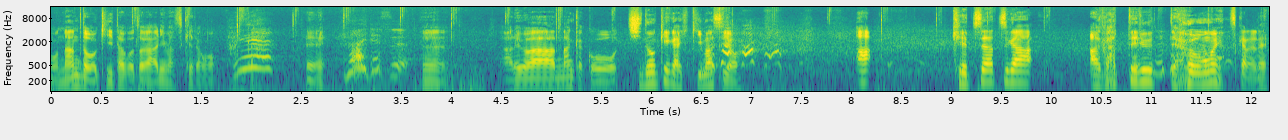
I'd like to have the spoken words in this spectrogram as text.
もう何度も聞いたことがありますけども。なんか、ええないです。ーうん、あれはなんかこう血の気が引きますよ。あ血圧が上がってるって思いますからね。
